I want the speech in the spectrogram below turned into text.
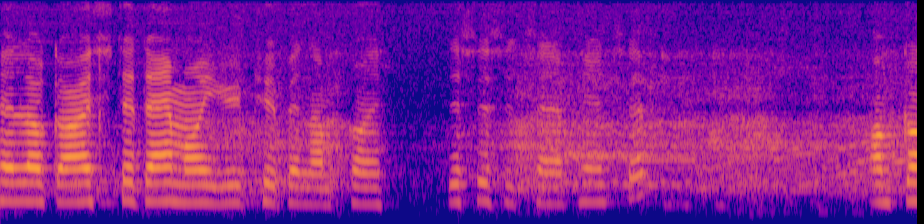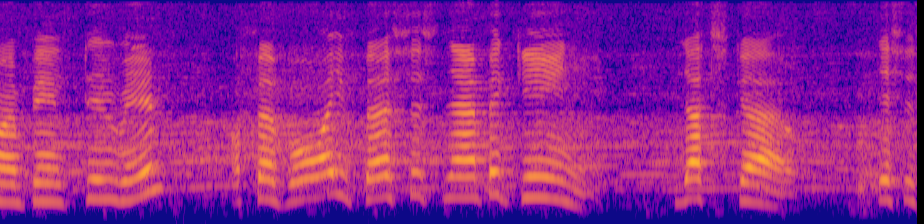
Hello guys, today I'm on YouTube and I'm going, this is the championship. I'm going to be doing a Ferrari versus Lamborghini. Let's go. This is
